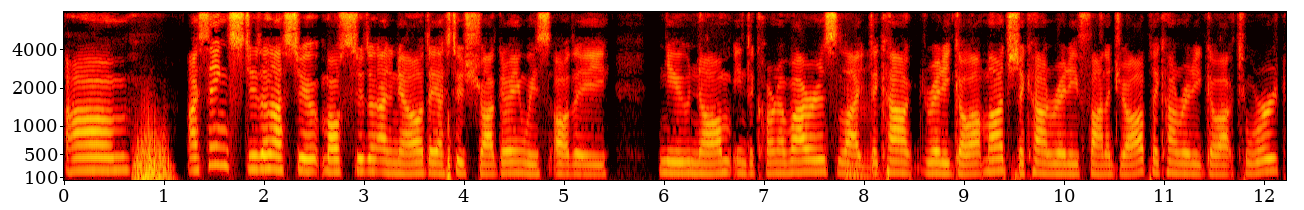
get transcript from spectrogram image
Um, I think students are still, most students I know, they are still struggling with all the new norm in the coronavirus. Like mm. they can't really go out much, they can't really find a job, they can't really go out to work.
